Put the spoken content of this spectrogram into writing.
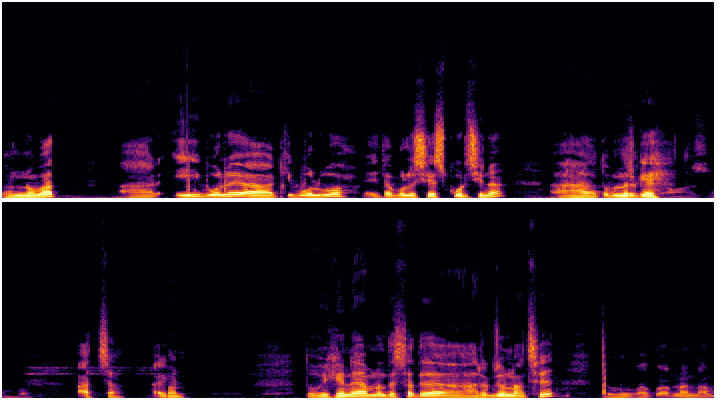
ধন্যবাদ। আর এই বলে কি বলব এটা বলে শেষ করছি না। তোমাদেরকে আচ্ছা এখন। তো এখানে আপনাদের সাথে আরেকজন আছে তো কাকু আপনার নাম?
